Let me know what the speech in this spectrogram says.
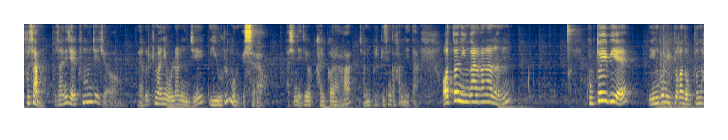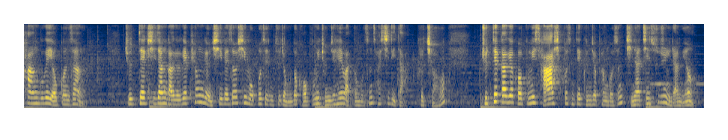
부산, 부산이 제일 큰 문제죠. 왜 그렇게 많이 올랐는지 이유를 모르겠어요. 다시 내려갈 거라 저는 그렇게 생각합니다. 어떤 인간 하나는 국토에 비해 인구 밀도가 높은 한국의 여건상 주택 시장 가격의 평균 10에서 15% 정도 거품이 존재해 왔던 것은 사실이다. 그렇죠. 주택 가격 거품이 40%에 근접한 것은 지나친 수준이라며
